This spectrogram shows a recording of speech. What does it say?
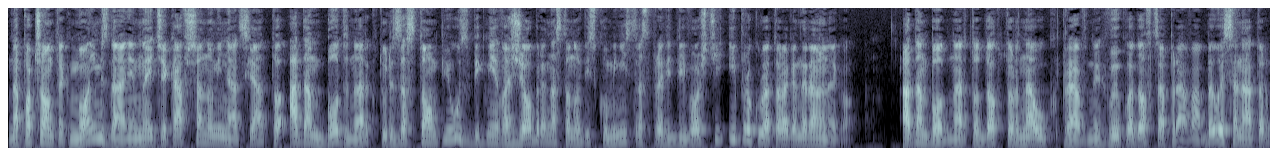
Na początek, moim zdaniem, najciekawsza nominacja to Adam Bodnar, który zastąpił Zbigniewa Ziobrę na stanowisku ministra sprawiedliwości i prokuratora generalnego. Adam Bodnar to doktor nauk prawnych, wykładowca prawa, były senator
